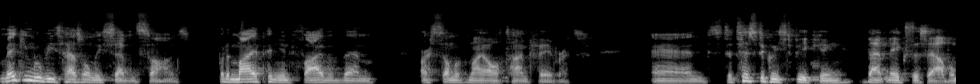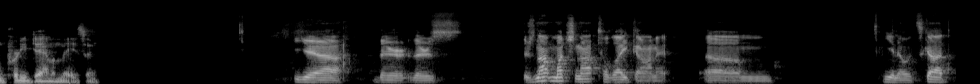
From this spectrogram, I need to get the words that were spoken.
making movies has only seven songs, but in my opinion, five of them are some of my all-time favorites. And statistically speaking, that makes this album pretty damn amazing. yeah. There there's there's not much not to like on it. Um, you know, it's got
